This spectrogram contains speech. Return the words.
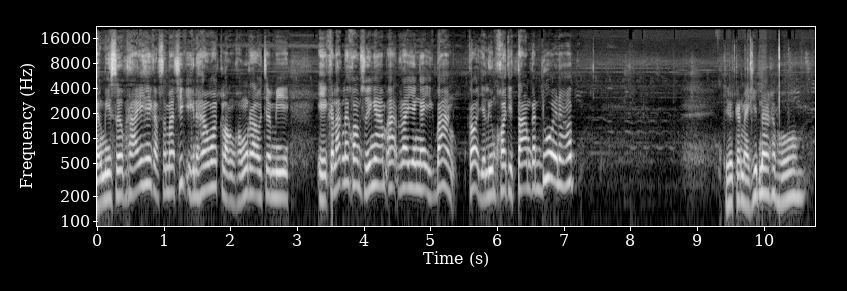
ยังมีเซอร์ไพรส์ให้กับสมาชิกอีกนะฮะว่ากล่องของเราจะมีเอกลักษณ์และความสวยงามอะไรยังไงอีกบ้าง ก็อย่าลืมคอยติดตามกันด้วยนะครับ เจอกันใหม่คลิปหน้าครับผม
